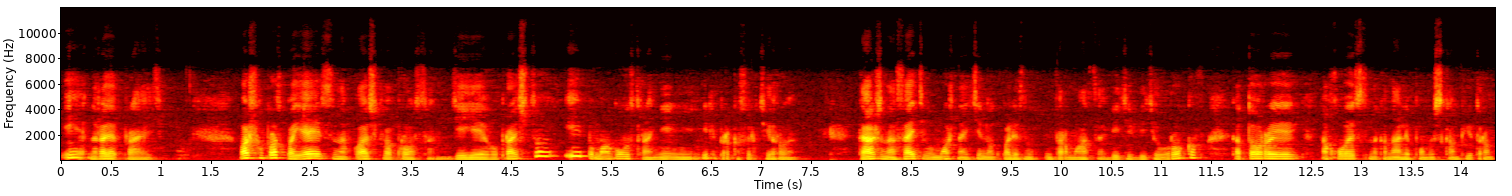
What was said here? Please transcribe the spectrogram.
и нажать «Отправить». Ваш вопрос появится на вкладочке «Вопросы», где я его прочту и помогу в устранении или проконсультирую. Также на сайте вы можете найти много полезной информации в виде видеоуроков, которые находятся на канале «Помощь с компьютером»,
